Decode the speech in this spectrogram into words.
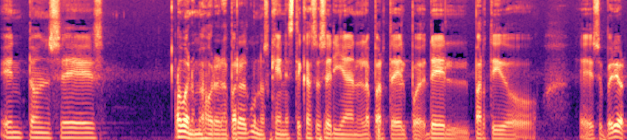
Entonces, o bueno, mejorará para algunos, que en este caso serían la parte del, del partido eh, superior.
